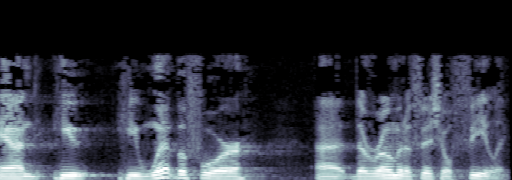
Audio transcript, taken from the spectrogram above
And he, he went before uh, the Roman official Felix.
